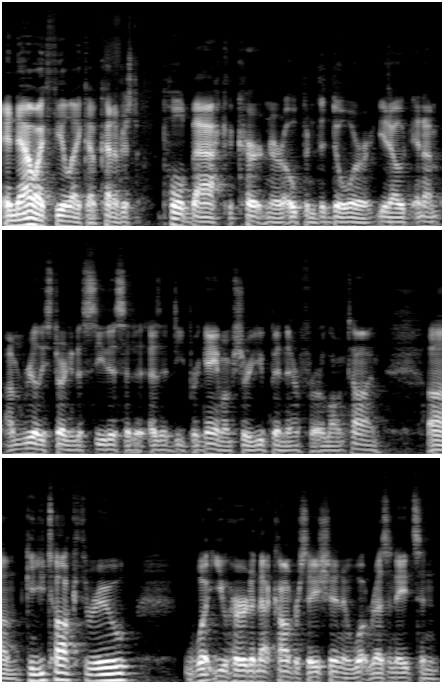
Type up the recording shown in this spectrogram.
And now I feel like I've kind of just pulled back the curtain or opened the door, you know, and I'm I'm really starting to see this as a, as a deeper game. I'm sure you've been there for a long time. Um, can you talk through what you heard in that conversation and what resonates and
